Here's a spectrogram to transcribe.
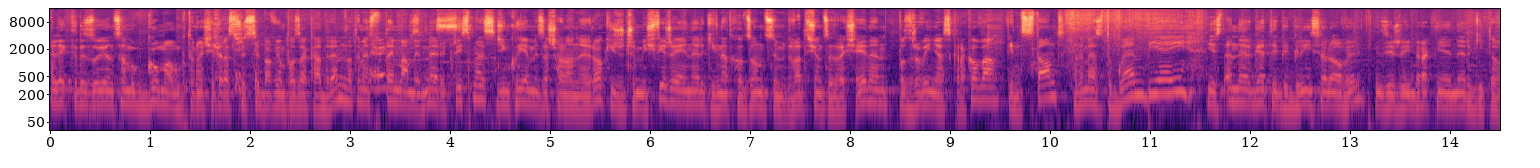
elektryzującą gumą, którą się teraz wszyscy bawią poza kadrem. Natomiast tutaj mamy Merry Christmas. Dziękujemy za szalony rok i życzymy świeżej energii w nadchodzącym 2021. Pozdrowienia z Krakowa, więc stąd. Natomiast głębiej jest energetyk greencellowy, więc jeżeli braknie energii, to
